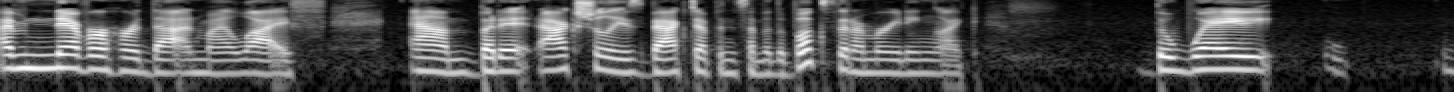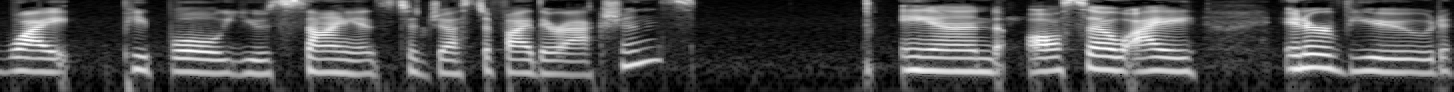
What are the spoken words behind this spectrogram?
I've never heard that in my life. Um, but it actually is backed up in some of the books that I'm reading, like the way white people use science to justify their actions. And also, I interviewed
